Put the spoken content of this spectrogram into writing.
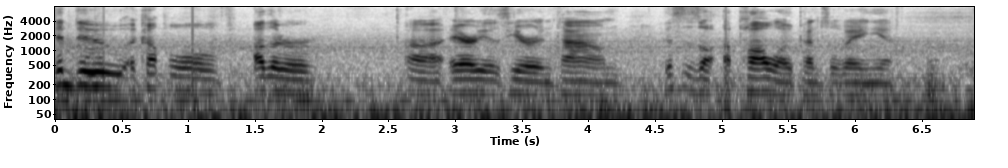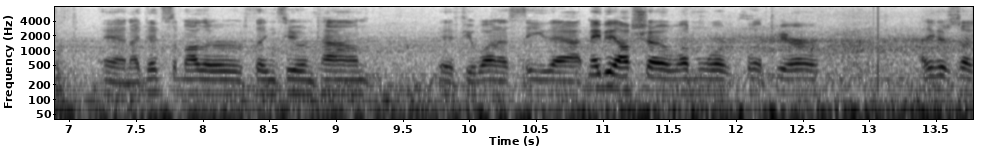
Did do a couple of other uh, areas here in town. This is Apollo, Pennsylvania, and I did some other things here in town. If you want to see that, maybe I'll show one more clip here. I think there's a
